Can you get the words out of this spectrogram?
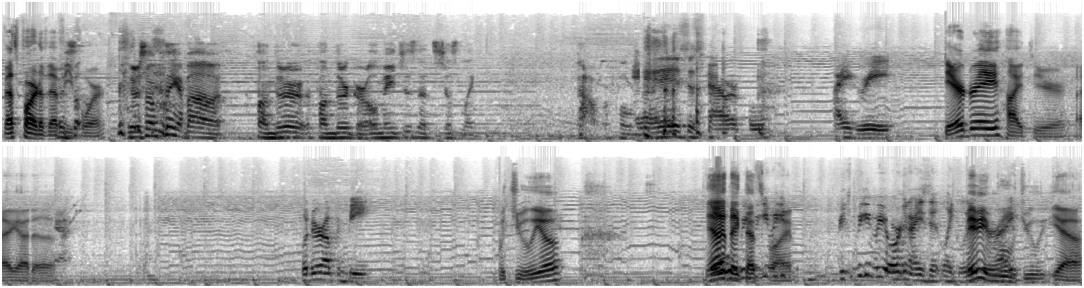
That's part of There's FE4. There's something about Thunder Thunder Girl mages that's just like powerful. Yeah, it is just powerful. I agree. Deirdre, high tier. I gotta Put her up in B. with Julia. Yeah, I think we- that's we can- fine. We can, we can reorganize it like Maybe move right? Julia. Yeah,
